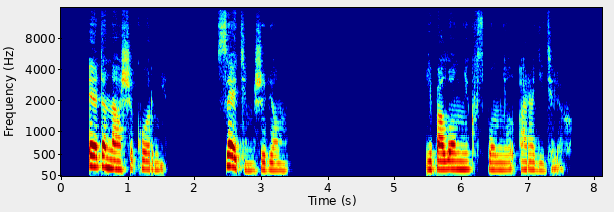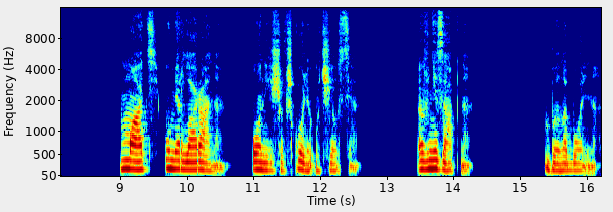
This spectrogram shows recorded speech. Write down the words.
– это наши корни. С этим живем. И паломник вспомнил о родителях. Мать умерла рано, он еще в школе учился. Внезапно. Было больно.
